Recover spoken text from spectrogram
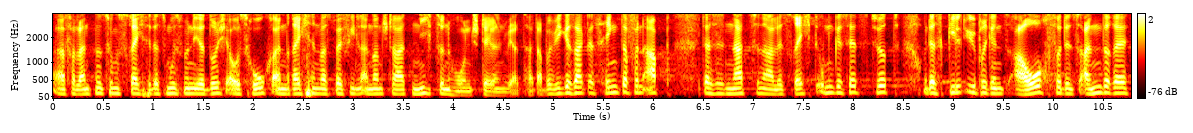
Äh, für Landnutzungsrechte, das muss man ja durchaus hoch anrechnen, was bei vielen anderen Staaten nicht so einen hohen Stellenwert hat. Aber wie gesagt, es hängt davon ab, dass es nationales Recht umgesetzt wird. Und das gilt übrigens auch für das andere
